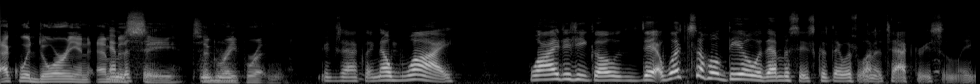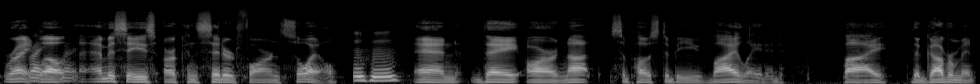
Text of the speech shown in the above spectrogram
Ecuadorian embassy, Embassy. To Great Britain. Exactly. Now, why? Why did he go there? What's the whole deal with embassies? Because there was one attacked recently. Right. well, right. embassies are considered foreign soil, Mm-hmm. and they are not supposed to be violated by the government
